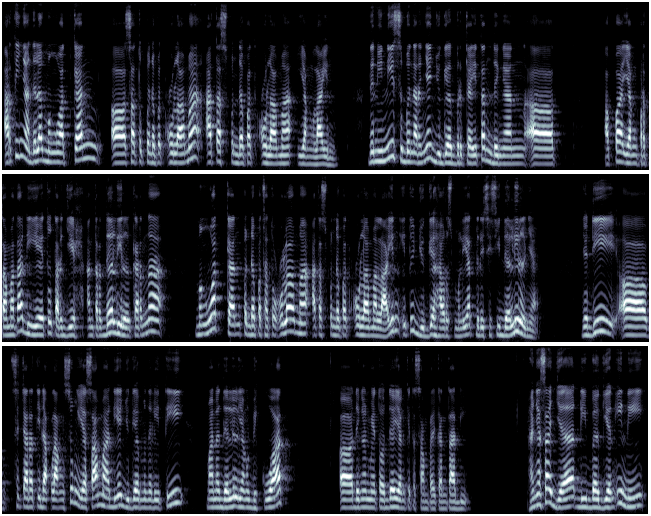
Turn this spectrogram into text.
Artinya adalah menguatkan uh, satu pendapat ulama atas pendapat ulama yang lain. Dan ini sebenarnya juga berkaitan dengan uh, apa yang pertama tadi yaitu tarjih antar dalil karena menguatkan pendapat satu ulama atas pendapat ulama lain itu juga harus melihat dari sisi dalilnya. Jadi uh, secara tidak langsung ya sama dia juga meneliti mana dalil yang lebih kuat uh, dengan metode yang kita sampaikan tadi. Hanya saja di bagian ini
